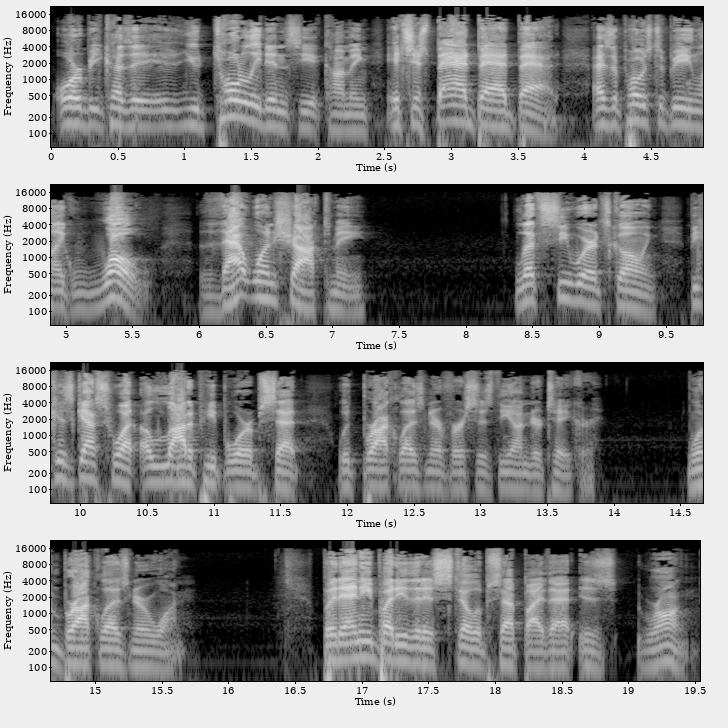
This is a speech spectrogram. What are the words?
or because it, you totally didn't see it coming. It's just bad, bad, bad. As opposed to being like, whoa, that one shocked me. Let's see where it's going. Because guess what? A lot of people were upset with Brock Lesnar versus The Undertaker when Brock Lesnar won. But anybody that is still upset by that is wrong.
